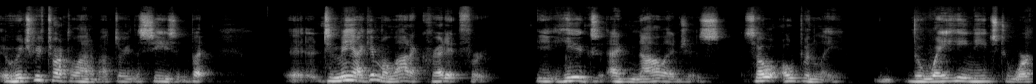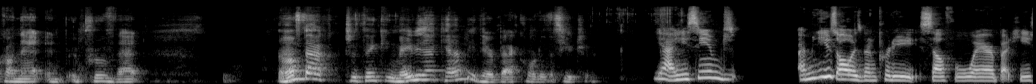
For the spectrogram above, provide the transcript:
which we've talked a lot about during the season. But uh, to me, I give him a lot of credit for he acknowledges so openly the way he needs to work on that and improve that. I'm back to thinking maybe that can be their backcourt of the future. Yeah, he seemed. I mean, he's always been pretty self aware, but he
